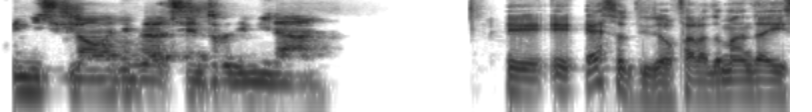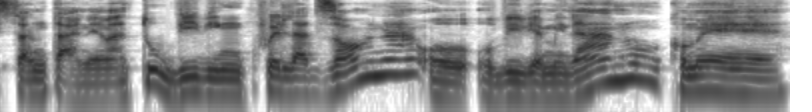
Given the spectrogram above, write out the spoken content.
15 km dal centro di Milano. E, e, adesso ti devo fare la domanda istantanea, ma tu vivi in quella zona o, o vivi a Milano? Come...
